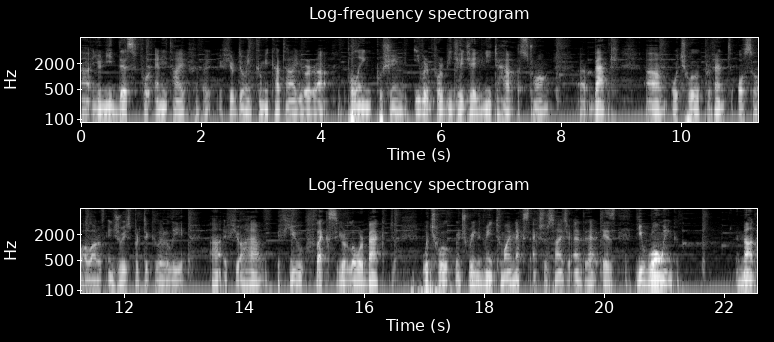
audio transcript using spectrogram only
uh, you need this for any type. Uh, if you're doing kumikata, you're uh, pulling, pushing, even for BJJ, you need to have a strong uh, back, um, which will prevent also a lot of injuries, particularly uh, if you have if you flex your lower back. To, which will which brings me to my next exercise, and that is the rowing, not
